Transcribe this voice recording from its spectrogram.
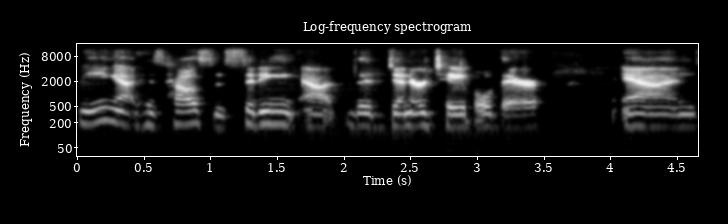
being at his house and sitting at the dinner table there and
